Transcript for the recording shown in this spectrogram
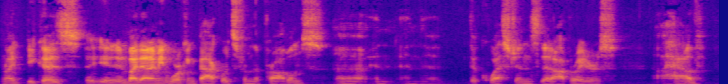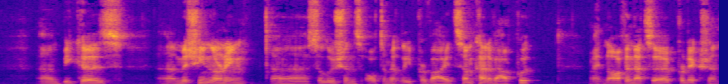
right? Because and by that I mean working backwards from the problems uh, and and the, the questions that operators have, uh, because uh, machine learning uh, solutions ultimately provide some kind of output, right? And often that's a prediction,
